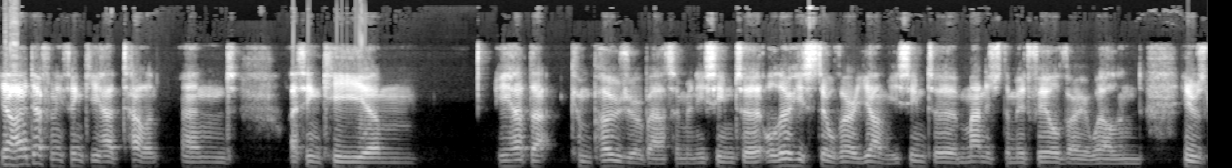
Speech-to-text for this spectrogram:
Yeah, I definitely think he had talent, and I think he um, he had that composure about him, and he seemed to, although he's still very young, he seemed to manage the midfield very well, and he was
